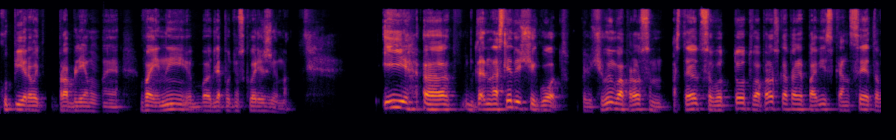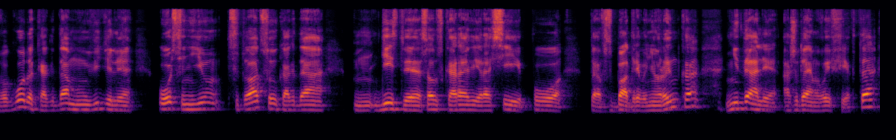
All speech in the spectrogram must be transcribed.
купировать проблемы войны для путинского режима. И э, на следующий год ключевым вопросом остается вот тот вопрос, который повис в конце этого года, когда мы увидели осенью ситуацию, когда действия Саудовской Аравии и России по взбадриванию рынка, не дали ожидаемого эффекта,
